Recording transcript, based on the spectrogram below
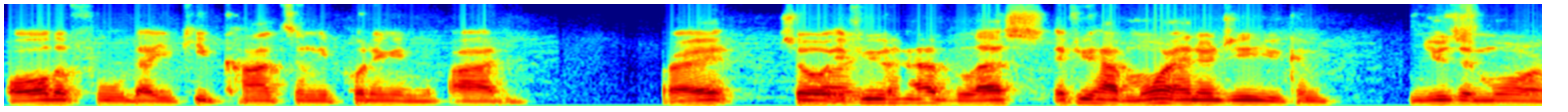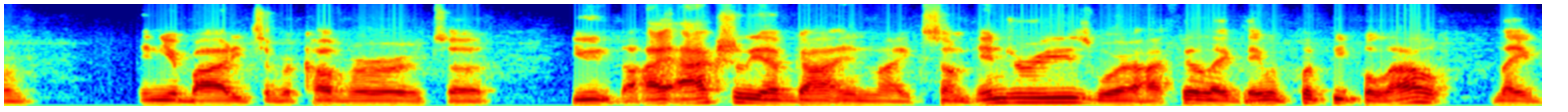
all the food that you keep constantly putting in your body, right? So if you have less, if you have more energy, you can use it more in your body to recover. To you, I actually have gotten like some injuries where I feel like they would put people out, like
